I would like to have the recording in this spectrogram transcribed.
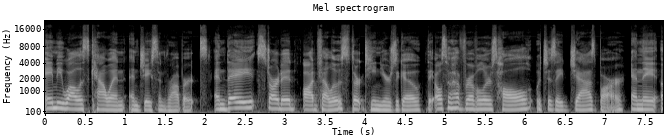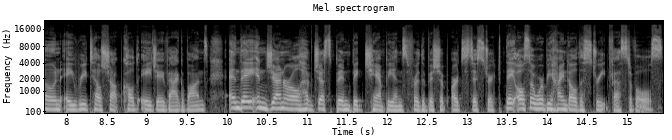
Amy Wallace Cowan and Jason Roberts. And they started Oddfellows 13 years ago. They also have Revelers Hall, which is a jazz bar, and they own a retail shop called AJ Vagabonds. And they, in general, have just been big champions for the Bishop Arts District. They also were behind all the street festivals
